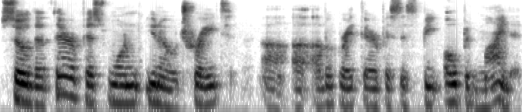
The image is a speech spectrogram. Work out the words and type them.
So the therapist, one, you know, trait uh, uh, of a great therapist is to be open minded.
